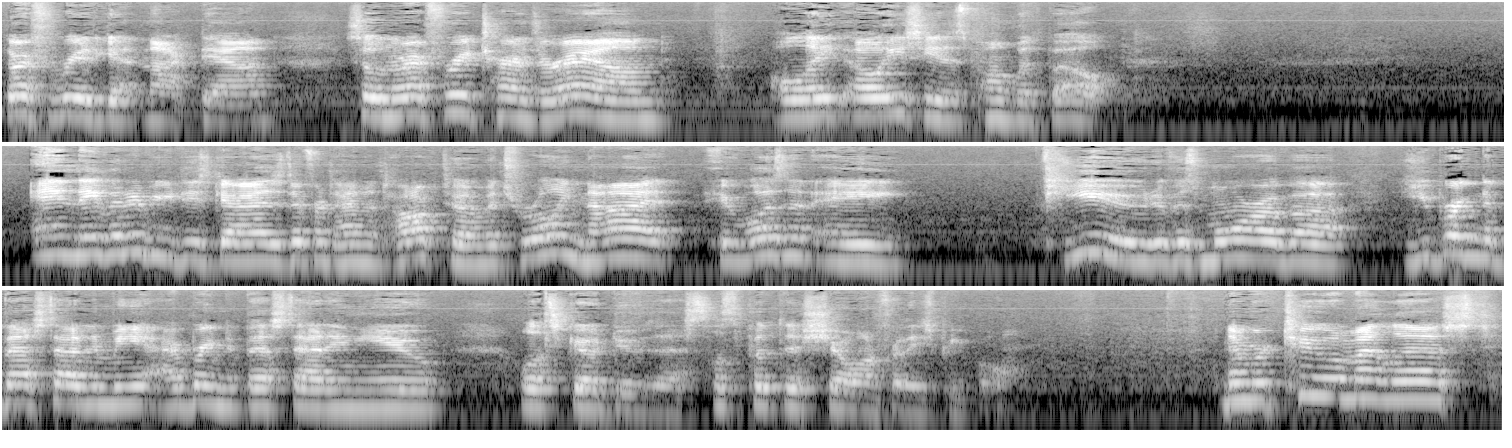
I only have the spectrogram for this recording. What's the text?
The referee had get knocked down. So when the referee turns around, all he, all he sees is Punk with belt. And they've interviewed these guys different times and talked to them. It's really not, it wasn't a feud. It was more of a, you bring the best out of me, I bring the best out in you. Let's go do this. Let's put this show on for these people. Number two on my list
